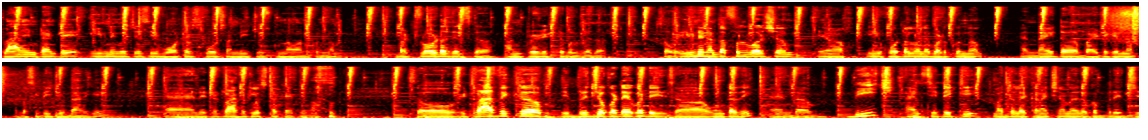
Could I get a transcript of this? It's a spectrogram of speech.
ప్లాన్ ఏంటంటే ఈవినింగ్ వచ్చేసి వాటర్ స్పోర్ట్స్ అన్నీ చూసుకుందాం అనుకున్నాం. బట్ ఫ్లోరిడా తెలుసు కదా అన్ప్రెడిక్టబుల్ వెదర్ సో ఈవినింగ్ అంతా ఫుల్ వర్షం. ఈ హోటల్లోనే పడుకున్నాం. అండ్ నైట్ బయటకు వెళ్ళాం. ఇట్లా సిటీ చూడడానికి. అండ్ ఇట్లా ట్రాఫిక్లో స్టక్ అయిపోయినాం. సో ఈ ట్రాఫిక్ ఈ బ్రిడ్జ్ ఒకటే ఒకటి ఉంటుంది. అండ్ బీచ్ అండ్ సిటీకి మధ్యలో కనెక్షన్ అనేది ఒక బ్రిడ్జ్.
